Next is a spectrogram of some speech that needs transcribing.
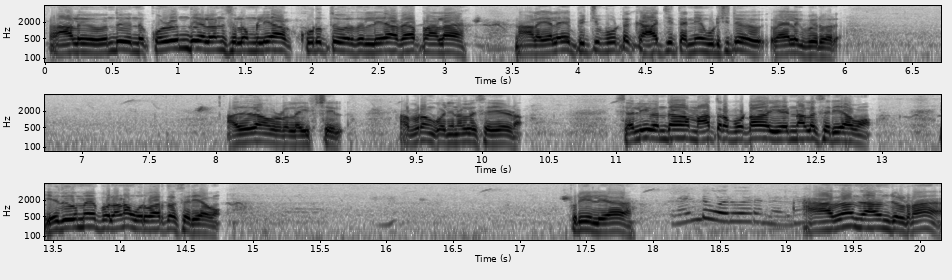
நாலு வந்து இந்த கொழுந்து இலைன்னு சொல்ல இல்லையா குறுத்து வருது இல்லையா வேப்பனால. நாலு இலையை பிச்சு போட்டு காய்ச்சி தண்ணியை குடிச்சிட்டு வயலுக்கு போயிடுவார். அதுதான் அவரோட லைஃப் ஸ்டைல் அப்புறம் கொஞ்ச நாளில் சரியாயிடும். சளி வந்தால் மாத்திரை போட்டால் ஏழு நாளில் சரியாகும். எதுவுமே போகலன்னா ஒரு வாரத்தை சரியாகும். புரியலையா ரெண்டு ஒரு வாரம் தானே அதான் நான் சொல்கிறேன்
